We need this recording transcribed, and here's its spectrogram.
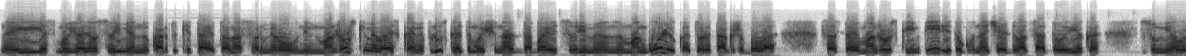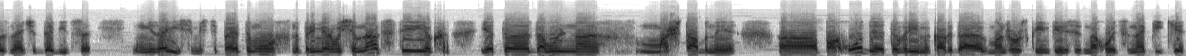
если мы возьмем современную карту Китая, то она сформирована именно манжурскими войсками. Плюс к этому еще надо добавить современную Монголию, которая также была в составе манжурских Российской империи только в начале 20 века сумела, значит, добиться независимости. Поэтому, например, 18 век – это довольно масштабные э, походы. Это время, когда Манчжурская империя находится на пике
